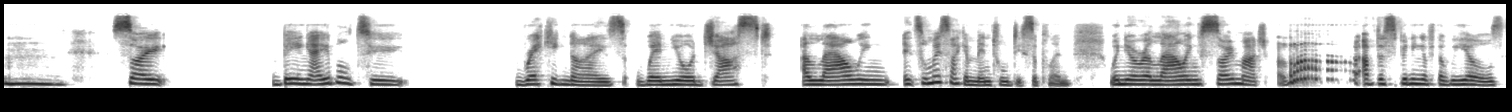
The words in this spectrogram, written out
Mm. So, being able to recognize when you're just allowing it's almost like a mental discipline when you're allowing so much of the spinning of the wheels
